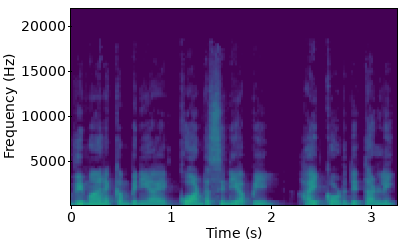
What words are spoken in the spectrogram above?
വിമാന കമ്പനിയായ ക്വാണ്ടസിന്റെ അപ്പീൽ ഹൈക്കോടതി തള്ളി.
